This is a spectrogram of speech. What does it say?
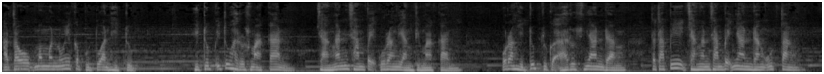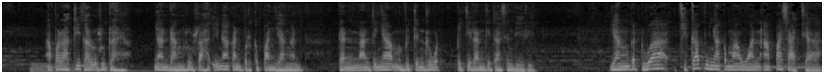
atau memenuhi kebutuhan hidup. Hidup itu harus makan, jangan sampai kurang yang dimakan. Orang hidup juga harus nyandang, tetapi jangan sampai nyandang utang apalagi kalau sudah nyandang susah ini akan berkepanjangan dan nantinya membuat ruwet pikiran kita sendiri. Yang kedua, jika punya kemauan apa saja,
